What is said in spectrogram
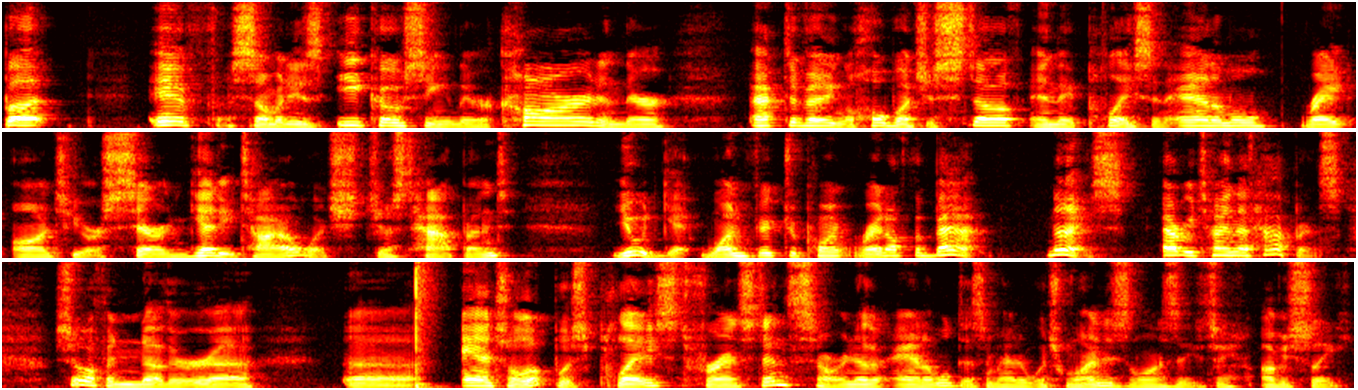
But if somebody is ecosing their card and they're activating a whole bunch of stuff, and they place an animal right onto your Serengeti tile, which just happened, you would get one victory point right off the bat. Nice. Every time that happens. So if another uh, uh, antelope was placed, for instance, or another animal, doesn't matter which one, as long as they obviously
